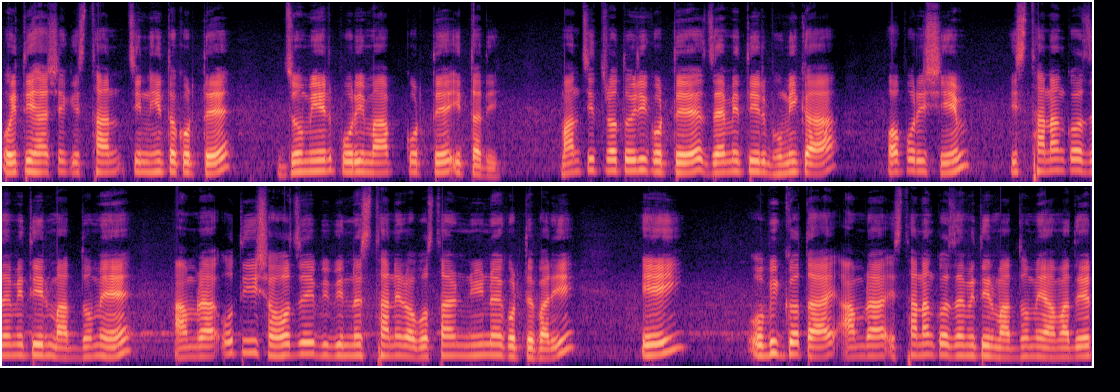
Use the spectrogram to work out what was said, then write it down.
ঐতিহাসিক স্থান চিহ্নিত করতে জমির পরিমাপ করতে ইত্যাদি। মানচিত্র তৈরি করতে জ্যামিতির ভূমিকা অপরিসীম। স্থানাঙ্ক জ্যামিতির মাধ্যমে আমরা অতি সহজেই বিভিন্ন স্থানের অবস্থান নির্ণয় করতে পারি। এই অভিজ্ঞতায় আমরা স্থানাঙ্ক জ্যামিতির মাধ্যমে আমাদের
